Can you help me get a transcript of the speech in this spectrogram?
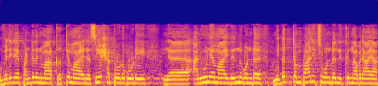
ഇവരിലെ പണ്ഡിതന്മാർ കൃത്യമായ നസീഹത്തോടുകൂടി അന്യൂന്യമായി നിന്നുകൊണ്ട് മിതത്വം പാലിച്ചുകൊണ്ട് നിൽക്കുന്നവരായ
